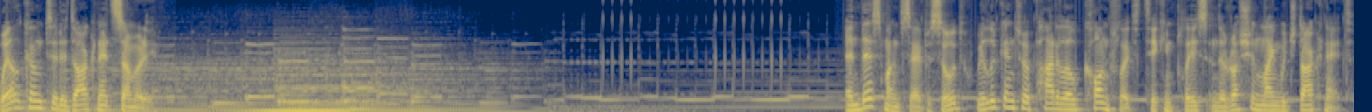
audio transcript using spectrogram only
Welcome to the Darknet Summary. In this month's episode, we look into a parallel conflict taking place in the Russian language darknet.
